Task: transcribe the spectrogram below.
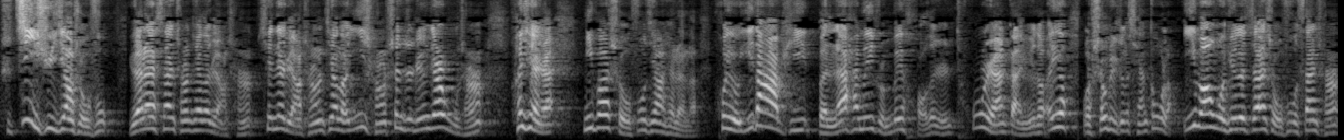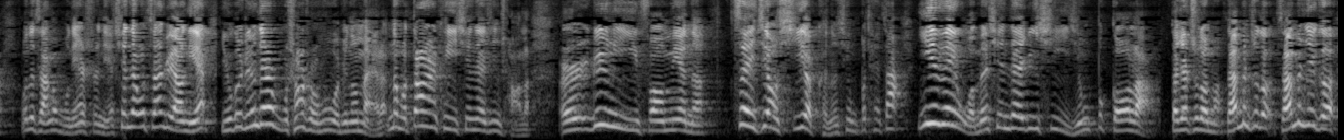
是继续降首付，原来三成降到两成，现在两成降到一成，甚至零点五成。很显然，你把首付降下来了，会有一大批本来还没准备好的人，突然感觉到，哎呀，我手里这个钱够了。以往我觉得攒首付三成，我得攒个五年十年，现在我攒两年，有个零点五成首付，我就能买了。那么当然可以现在进场了。而另一方面呢？再降息啊，可能性不太大，因为我们现在利息已经不高了，大家知道吗？咱们知道，咱们这个，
